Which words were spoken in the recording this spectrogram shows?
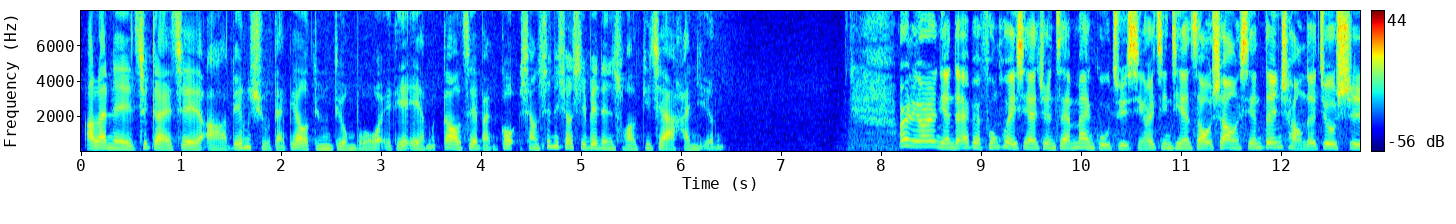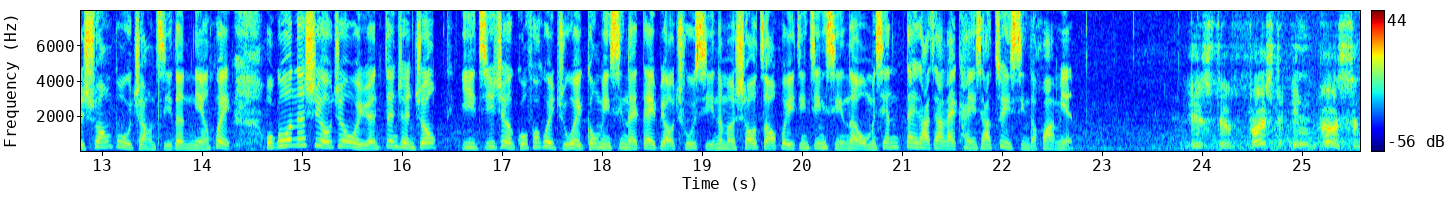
啊，咱的这届这啊领袖代表张忠谋会伫 AM 到这曼谷，详细的消息要连线记者欢迎。二零二二年的 APEC 峰会现在正在曼谷举行，而今天早上先登场的就是双部长级的年会。我国呢是由政委员邓振中以及这个国发会主委龚明鑫来代表出席。那么稍早会已经进行了，我们先带大家来看一下最新的画面。Is the first in person.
